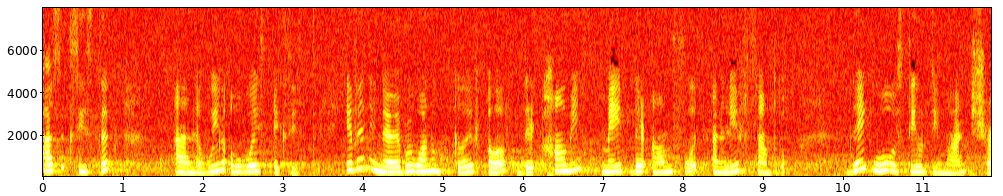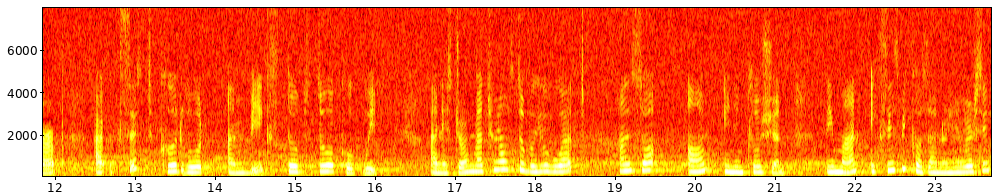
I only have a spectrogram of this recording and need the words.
has existed and will always exist. Even if everyone gave up their hobbies, made their own food, and live simple, they will still demand sharp access to good wood and big stoves to cook with and strong materials to build what, and so on in inclusion. Demand exists because an universal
